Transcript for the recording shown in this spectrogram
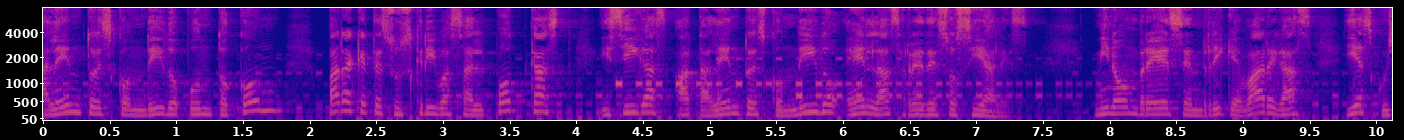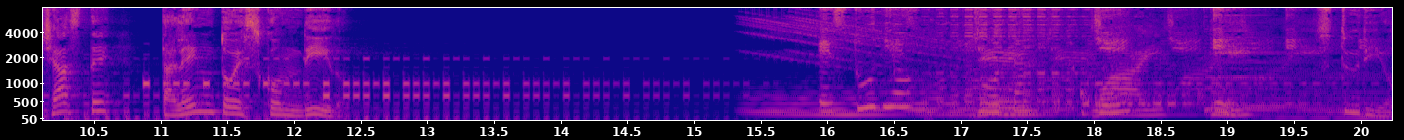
talentoescondido.com para que te suscribas al podcast y sigas a Talento Escondido en las redes sociales. Mi nombre es Enrique Vargas y escuchaste Talento Escondido. Estudio J. Y. E. Studio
